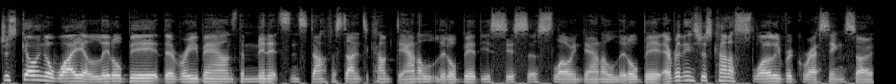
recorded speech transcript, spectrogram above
just going away a little bit. The rebounds, the minutes and stuff are starting to come down a little bit. The assists are slowing down a little bit. Everything's just kind of slowly regressing. So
